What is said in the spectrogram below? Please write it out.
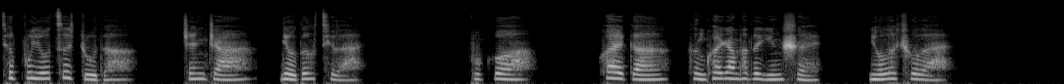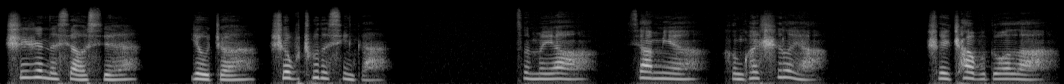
就不由自主的挣扎扭动起来，不过，快感很快让他的饮水流了出来。湿润的小穴有着说不出的性感。怎么样，下面很快湿了呀？水差不多了，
